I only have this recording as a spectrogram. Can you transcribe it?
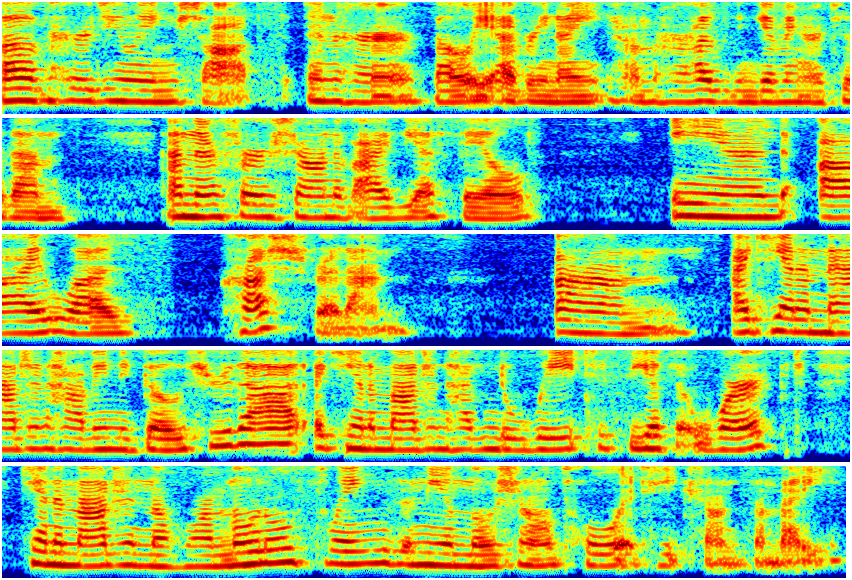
of her doing shots in her belly every night, um, her husband giving her to them. And their first round of IVF failed and I was crushed for them. Um, I can't imagine having to go through that. I can't imagine having to wait to see if it worked. Can't imagine the hormonal swings and the emotional toll it takes on somebody.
